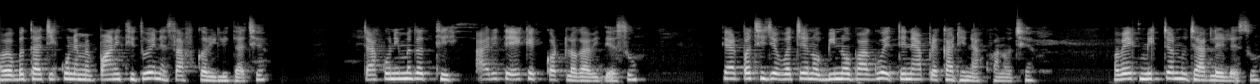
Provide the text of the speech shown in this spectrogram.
હવે બધા ચીકુને મેં પાણીથી ધોઈને સાફ કરી લીધા છે. ચાકુની મદદથી આ રીતે એક એક કટ લગાવી દેશું. ત્યાર પછી જે વચ્ચેનો બીનો ભાગ હોય તેને આપણે કાઢી નાખવાનો છે. હવે એક મિક્સરનું જાર લઈ લેશું.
